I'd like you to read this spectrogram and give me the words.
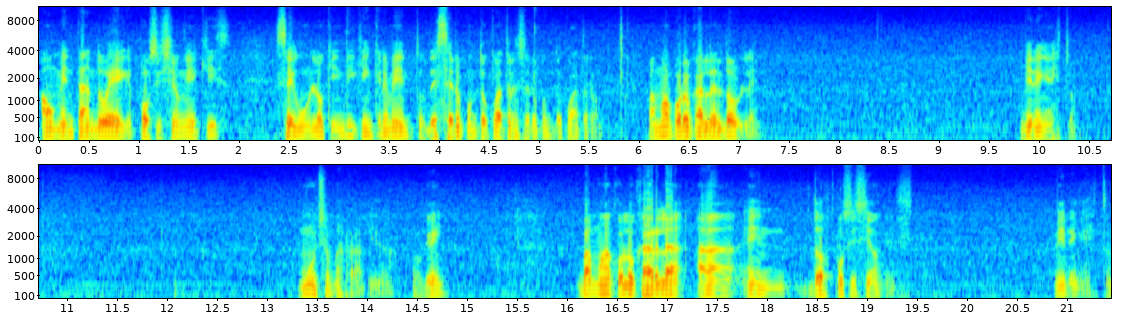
aumentando e, posición X según lo que indica incremento, de 0.4 en 0.4. Vamos a colocarle el doble. Miren esto. Mucho más rápido, ¿ok? Vamos a colocarla en dos posiciones. Miren esto.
